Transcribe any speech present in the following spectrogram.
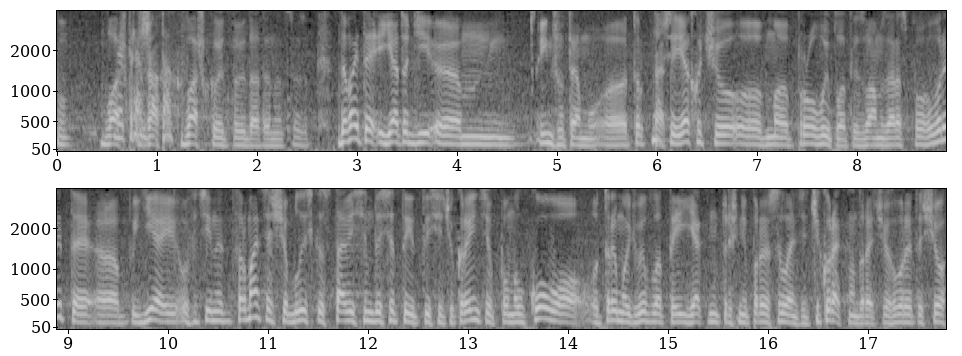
Не Важко. треба жах. так. Важко відповідати на це. Давайте я тоді ем, іншу тему е, торкнуся. Так. Я хочу ем, про виплати з вами зараз поговорити. Е, є офіційна інформація, що близько 180 тисяч українців помилково отримують виплати як внутрішні переселенці. Чи коректно, до речі, говорити, що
